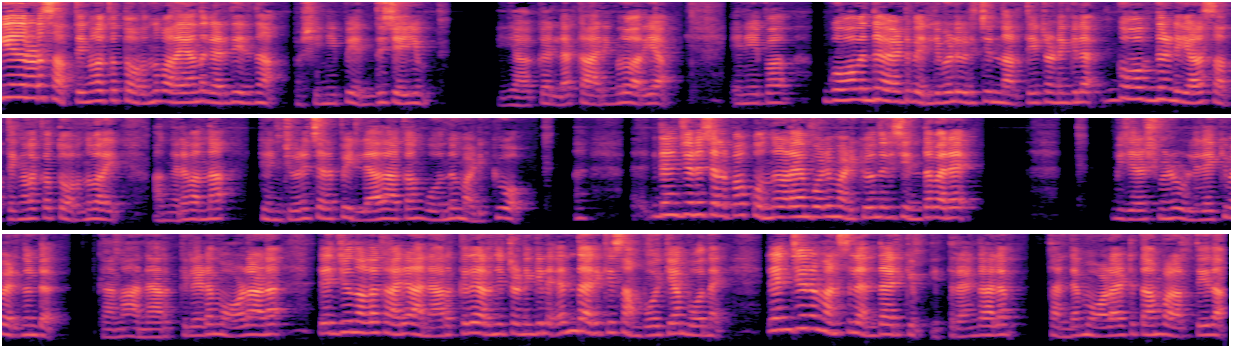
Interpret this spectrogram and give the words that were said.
ഗീതയുടെ സത്യങ്ങളൊക്കെ തുറന്നു പറയാന്ന് കരുതിയിരുന്ന. പക്ഷെ ഇനിയിപ്പോ എന്ത് ചെയ്യും? ഇയാൾക്ക് എല്ലാ കാര്യങ്ങളും അറിയാം. ഇനിയിപ്പോ ഗോവിന്ദമായിട്ട് വെല്ലുവിളി വിളിച്ച് നടത്തിയിട്ടുണ്ടെങ്കിൽ ഗോവിന്ദൻ ഇയാൾ സത്യങ്ങളൊക്കെ തുറന്നു പറയും. അങ്ങനെ വന്ന രഞ്ജുവിനെ ചിലപ്പോൾ ഇല്ലാതാക്കാൻ കൊന്നു മടിക്കുവോ? രഞ്ജുവിനെ ചിലപ്പോൾ കൊന്നുകളയാൻ പോലും മടിക്കുമോ എന്നൊരു ചിന്ത വരെ വിജയലക്ഷ്മിയുടെ ഉള്ളിലേക്ക് വരുന്നുണ്ട്. കാരണം അനാർക്കലിയുടെ മോളാണ് രഞ്ജു എന്നുള്ള കാര്യം അനാർക്കലി അറിഞ്ഞിട്ടുണ്ടെങ്കിൽ എന്തായിരിക്കും സംഭവിക്കാൻ പോകുന്നത് രഞ്ജുവിന്റെ മനസ്സിൽ എന്തായിരിക്കും? ഇത്രയും കാലം തന്റെ മോളായിട്ട് താൻ വളർത്തിയതാ.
